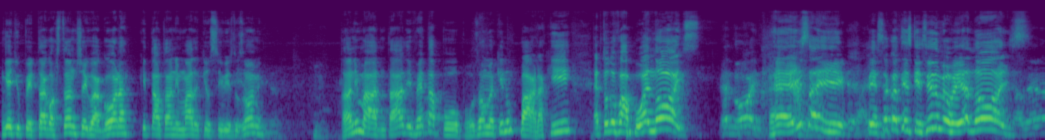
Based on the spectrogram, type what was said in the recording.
E aí, tio Pedro, tá gostando? Chegou agora. Que tal? Tá animado aqui o serviço dos homens? Tá animado, não tá? De vento a popa. Os homens aqui não param. Aqui é todo vapor, é nós! É nóis! É isso aí! Pensou que eu tinha esquecido, meu rei? É nós! Galera,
